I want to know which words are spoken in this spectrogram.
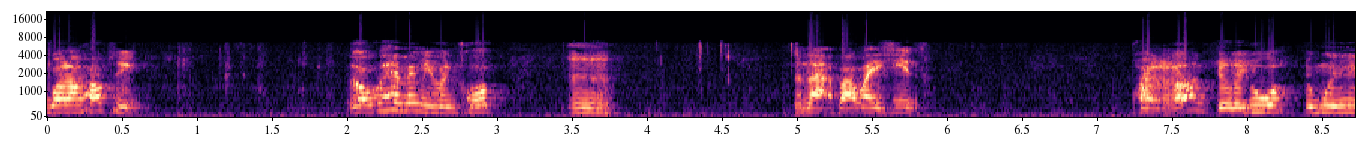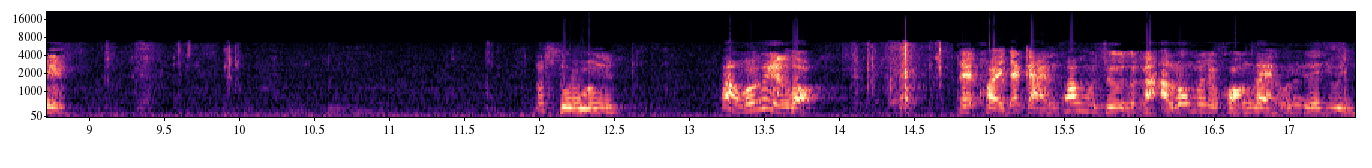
เวลาท็อกซิกเราก็แค่ไม่มีคนคบ อืมนั่นแหละป้าไว้คิดข่อยก็ต้องเจออยู่จมือนี่ ก็สูงอ้าวไม่อย่างดอก แต่ข่อยจะการความมือถือกับอารมณ์มันจะของใส่ก็เหลืออยู่น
